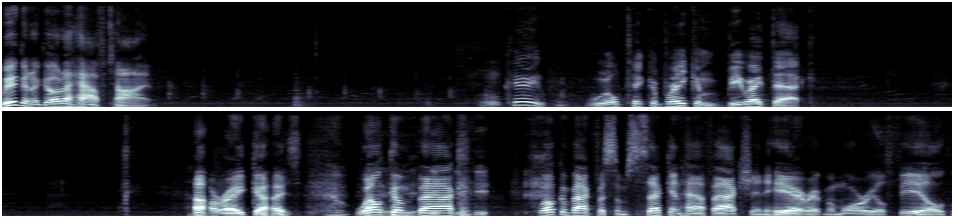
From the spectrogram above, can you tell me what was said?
we're going to go to halftime. Okay, we'll take a break and be right back. All right, guys. Welcome back. Welcome back for some second half action here at Memorial Field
